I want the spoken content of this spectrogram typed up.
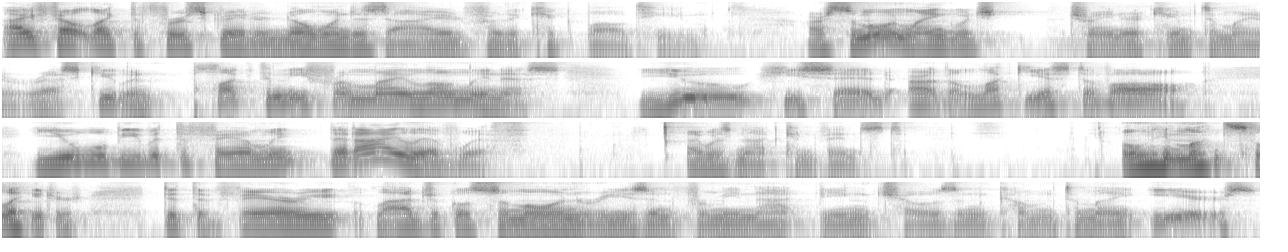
I felt like the first grader no one desired for the kickball team. Our Samoan language trainer came to my rescue and plucked me from my loneliness. You, he said, are the luckiest of all. You will be with the family that I live with. I was not convinced. Only months later did the very logical Samoan reason for me not being chosen come to my ears.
